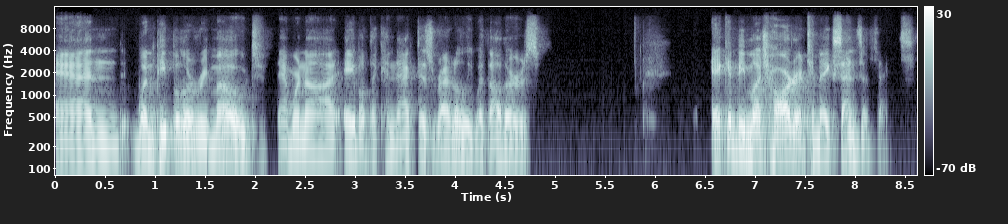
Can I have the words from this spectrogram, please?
And when people are remote and we're not able to connect as readily with others, it can be much harder to make sense of things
